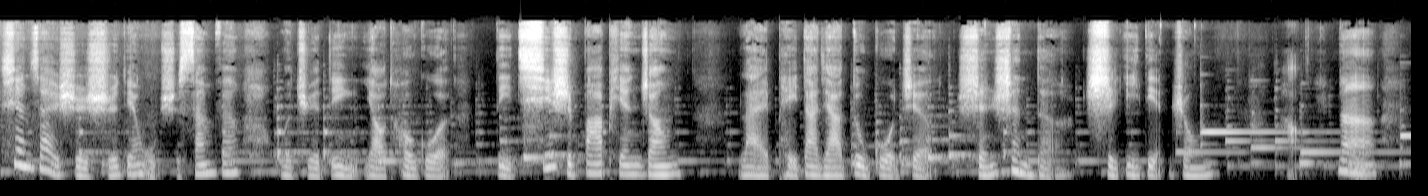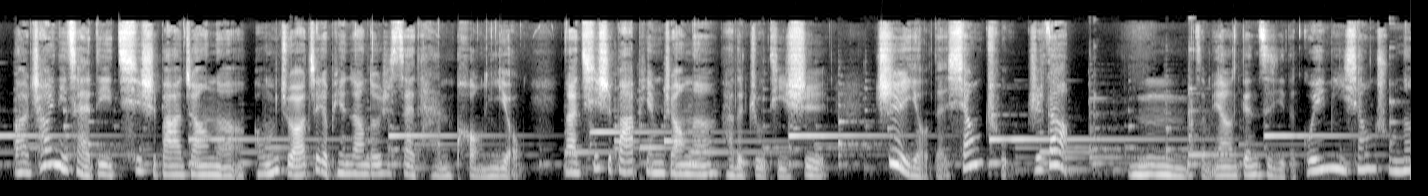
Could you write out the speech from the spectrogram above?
现在是十点五十三分，我决定要透过第七十八篇章来陪大家度过这神圣的十一点钟。好，那。呃，超尼采第七十八章呢，我们主要这个篇章都是在谈朋友。那七十八篇章呢，它的主题是挚友的相处之道。嗯，怎么样跟自己的闺蜜相处呢？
